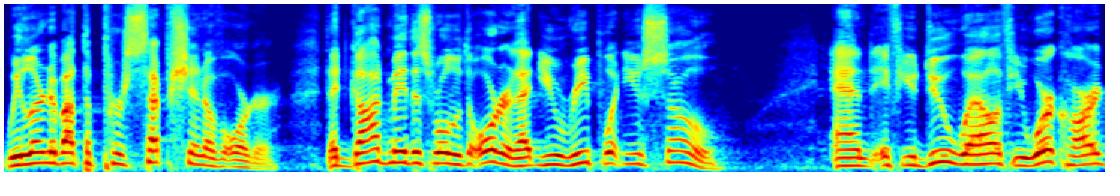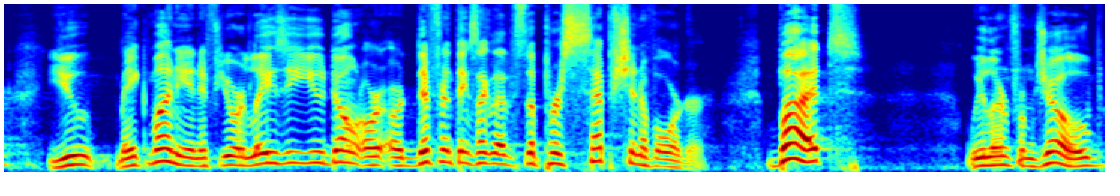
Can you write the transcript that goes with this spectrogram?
we learned about the perception of order. That God made this world with order, that you reap what you sow. And if you do well, if you work hard, you make money. And if you're lazy, you don't, or, or different things like that. It's the perception of order. But we learn from Job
